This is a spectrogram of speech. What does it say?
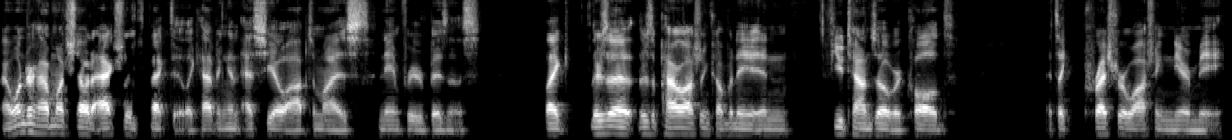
I wonder how much that would actually affect it, like having an SEO optimized name for your business. Like, there's a there's a power washing company in a few towns over called it's like pressure washing near me.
